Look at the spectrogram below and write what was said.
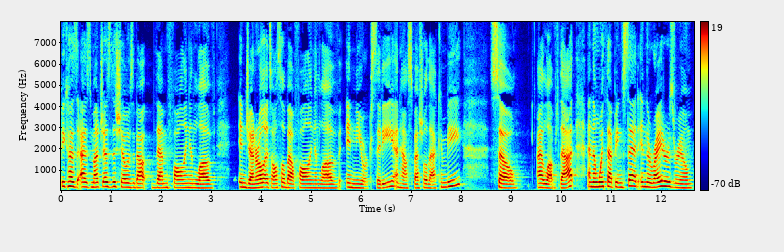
because, as much as the show is about them falling in love in general, it's also about falling in love in New York City and how special that can be. So, I loved that. And then, with that being said, in the writer's room,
